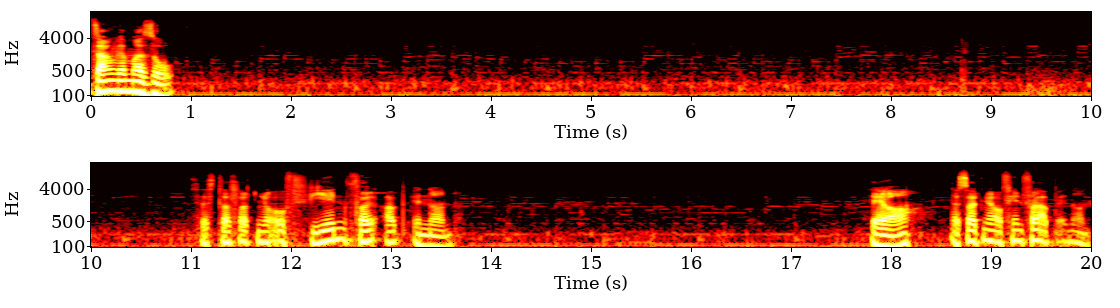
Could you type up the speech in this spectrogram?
Sagen wir mal so. Das heißt, das sollten wir auf jeden Fall abändern. Ja, das sollten wir auf jeden Fall abändern.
